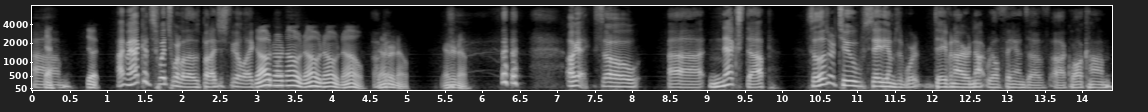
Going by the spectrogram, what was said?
Um, Yeah, do it. I mean, I could switch one of those, but I just feel like no, no, no, no, no, no, Okay. no, no, no, no, no. Okay, so uh, next up, so those are two stadiums that Dave and I are not real fans of, uh, Qualcomm.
